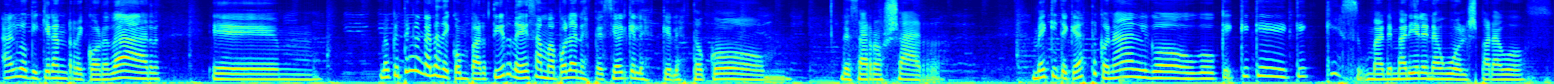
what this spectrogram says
algo que quieran recordar, eh, lo que tengan ganas de compartir de esa amapola en especial que les, que les tocó mm, desarrollar. Meki, ¿te quedaste con algo? ¿O ¿Qué, qué, qué, qué, qué es Mar- María Elena Walsh para vos?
